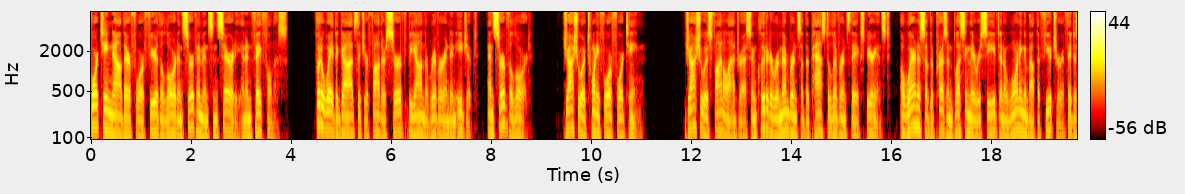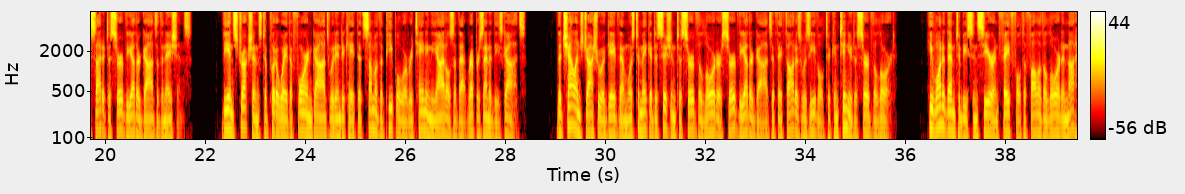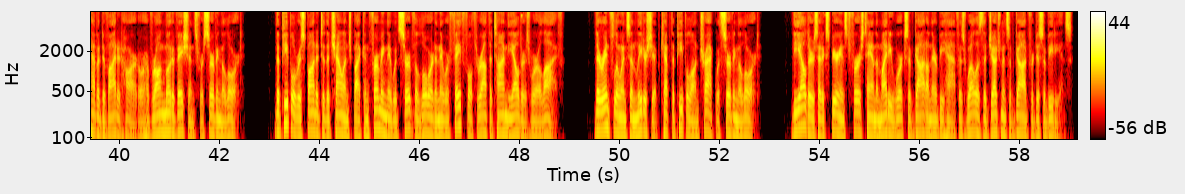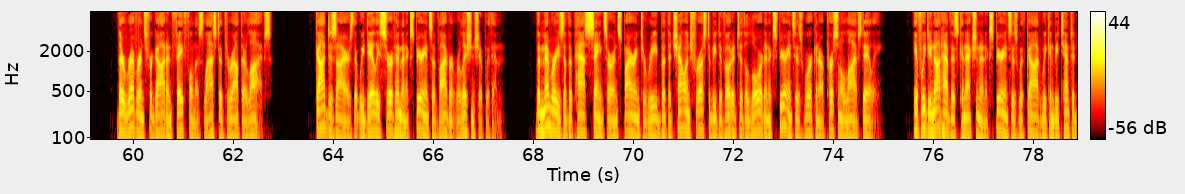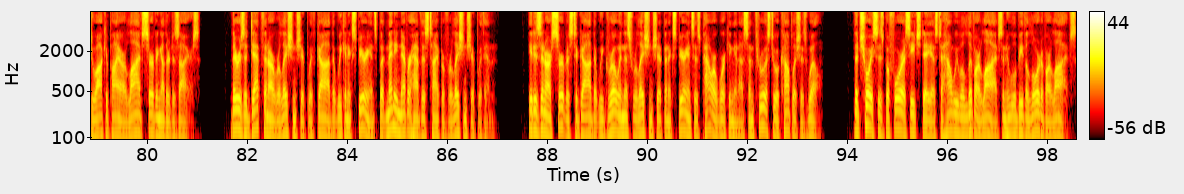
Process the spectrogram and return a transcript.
14 Now therefore fear the Lord and serve him in sincerity and in faithfulness. Put away the gods that your fathers served beyond the river and in Egypt, and serve the Lord. Joshua 24:14. Joshua's final address included a remembrance of the past deliverance they experienced, awareness of the present blessing they received, and a warning about the future if they decided to serve the other gods of the nations. The instructions to put away the foreign gods would indicate that some of the people were retaining the idols of that represented these gods. The challenge Joshua gave them was to make a decision to serve the Lord or serve the other gods if they thought as was evil to continue to serve the Lord. He wanted them to be sincere and faithful to follow the Lord and not have a divided heart or have wrong motivations for serving the Lord. The people responded to the challenge by confirming they would serve the Lord and they were faithful throughout the time the elders were alive. Their influence and leadership kept the people on track with serving the Lord. The elders had experienced firsthand the mighty works of God on their behalf as well as the judgments of God for disobedience. Their reverence for God and faithfulness lasted throughout their lives. God desires that we daily serve Him and experience a vibrant relationship with Him. The memories of the past saints are inspiring to read, but the challenge for us to be devoted to the Lord and experience His work in our personal lives daily. If we do not have this connection and experiences with God, we can be tempted to occupy our lives serving other desires. There is a depth in our relationship with God that we can experience, but many never have this type of relationship with Him. It is in our service to God that we grow in this relationship and experience His power working in us and through us to accomplish His will. The choice is before us each day as to how we will live our lives and who will be the Lord of our lives.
